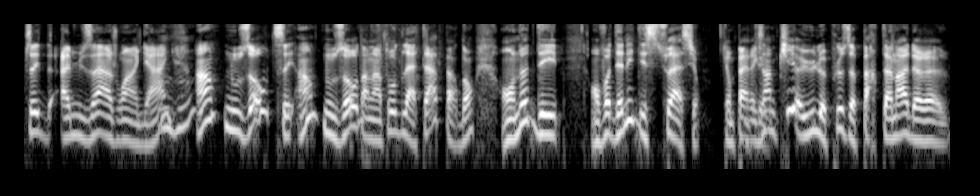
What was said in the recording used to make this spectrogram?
sais, amusants à jouer en gang. Mm-hmm. Entre nous autres, c'est entre nous autres, en l'entour de la table, pardon, on a des, on va donner des situations. Comme par exemple, qui a eu le plus de partenaires de,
